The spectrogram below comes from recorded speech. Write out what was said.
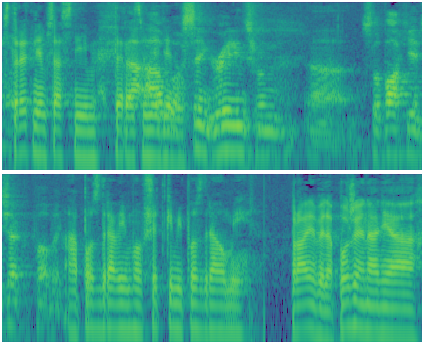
Stretnem sa s ním teraz v I nedelu. will send greetings from uh, Slovakia and Czech Republic. A pozdravím ho všetkými pozdravmi. Prajem veľa požehnania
